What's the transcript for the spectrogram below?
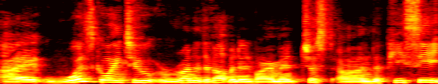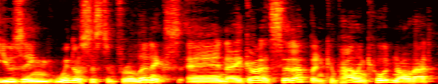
I was going to run the development environment just on the PC using Windows System for Linux, and I got it set up and compiling code and all that,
